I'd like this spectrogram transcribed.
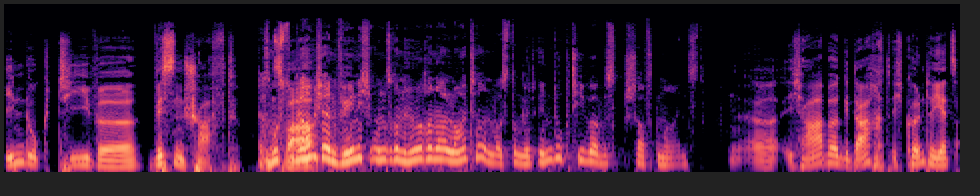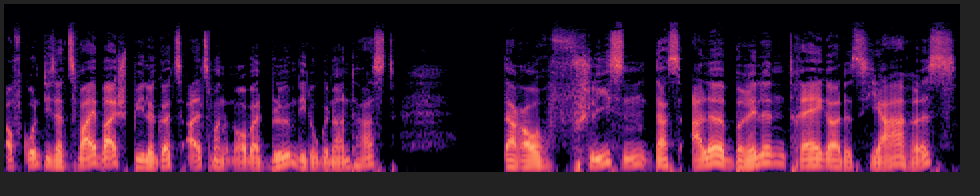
induktive Wissenschaft. Das Und musst zwar, du, glaube ich, ein wenig unseren Hörern erläutern, was du mit induktiver Wissenschaft meinst. Äh, ich habe gedacht, ich könnte jetzt aufgrund dieser zwei Beispiele, Götz Alsmann und Norbert Blüm, die du genannt hast, darauf schließen, dass alle Brillenträger des Jahres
